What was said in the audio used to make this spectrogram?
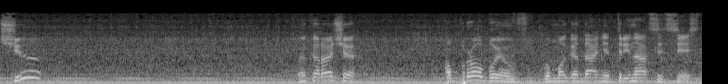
Че? Ну, короче, попробуем в Магадане 13 сесть.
